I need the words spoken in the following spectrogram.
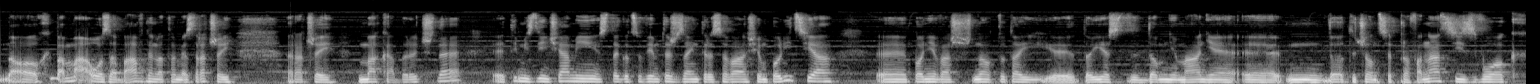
no, chyba mało zabawne, natomiast raczej, raczej makabryczne. Tymi zdjęciami, z tego co wiem, też zainteresowała się policja. E, ponieważ no, tutaj e, to jest domniemanie e, dotyczące profanacji zwłok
